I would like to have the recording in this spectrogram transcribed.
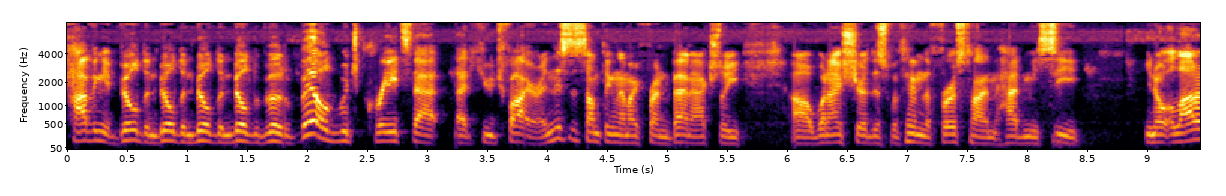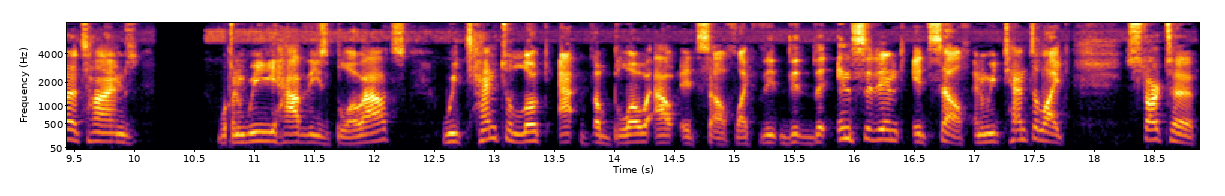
having it build and build and build and build and build and build, which creates that that huge fire. And this is something that my friend Ben actually, uh, when I shared this with him the first time, had me see. You know, a lot of the times when we have these blowouts, we tend to look at the blowout itself, like the, the, the incident itself, and we tend to like start to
